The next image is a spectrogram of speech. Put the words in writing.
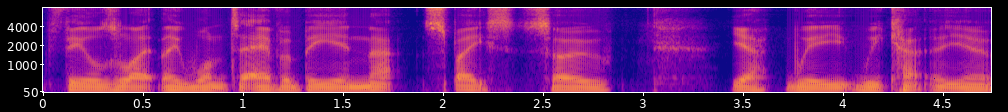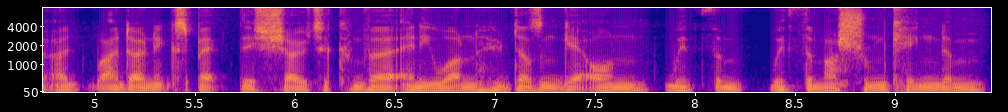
feels like they want to ever be in that space so yeah, we we can you know I, I, don't expect this show to convert anyone who doesn't get on with the with the Mushroom Kingdom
